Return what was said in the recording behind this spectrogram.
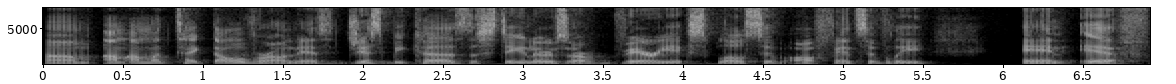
Um, I'm, I'm gonna take the over on this just because the Steelers are very explosive offensively. And if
